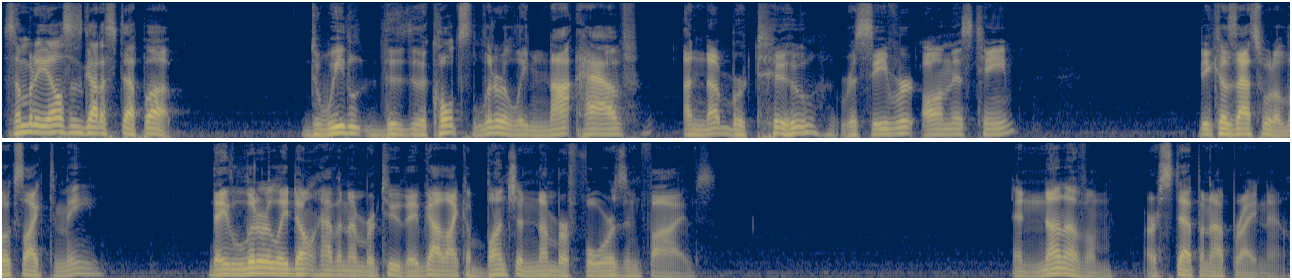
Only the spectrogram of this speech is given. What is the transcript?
Somebody else has got to step up. Do we, the, the Colts, literally not have a number two receiver on this team? Because that's what it looks like to me. They literally don't have a number two. They've got like a bunch of number fours and fives. And none of them are stepping up right now.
